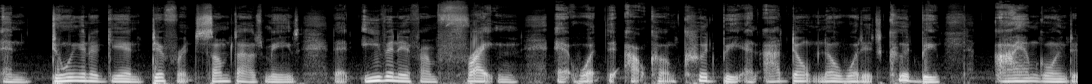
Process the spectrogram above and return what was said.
And doing it again different sometimes means that even if I'm frightened at what the outcome could be and I don't know what it could be, I am going to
